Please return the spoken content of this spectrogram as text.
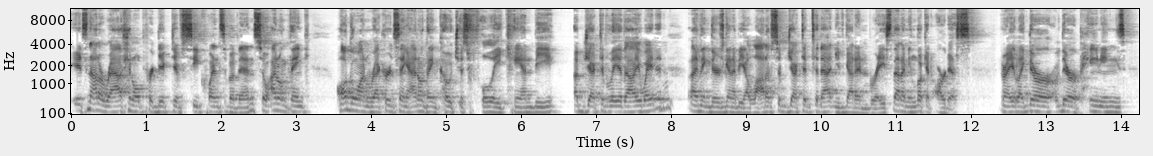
it's not a rational predictive sequence of events. So I don't think I'll go on record saying I don't think coaches fully can be objectively evaluated. Mm-hmm. I think there's going to be a lot of subjective to that, and you've got to embrace that. I mean, look at artists, right? Like there are there are paintings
